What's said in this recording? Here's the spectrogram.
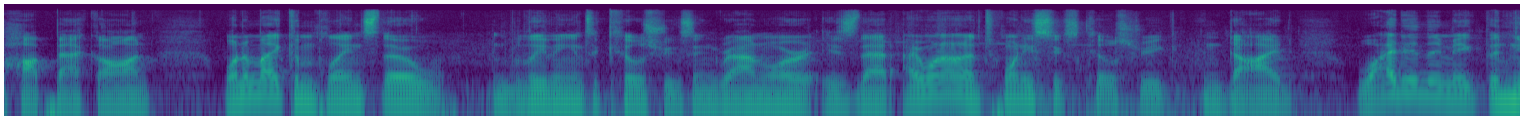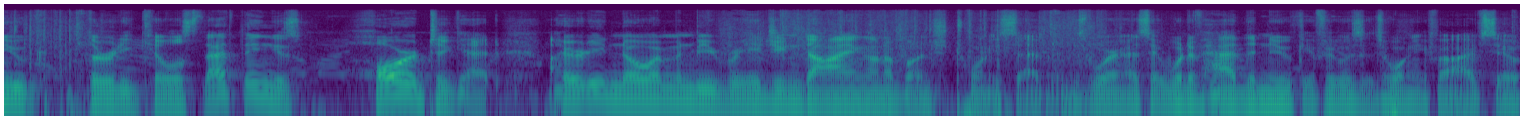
hop back on. One of my complaints, though, leading into kill streaks in Ground War, is that I went on a 26 kill streak and died. Why did they make the nuke 30 kills? That thing is hard to get. I already know I'm going to be raging dying on a bunch of 27s, whereas I would have had the nuke if it was at 25. So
